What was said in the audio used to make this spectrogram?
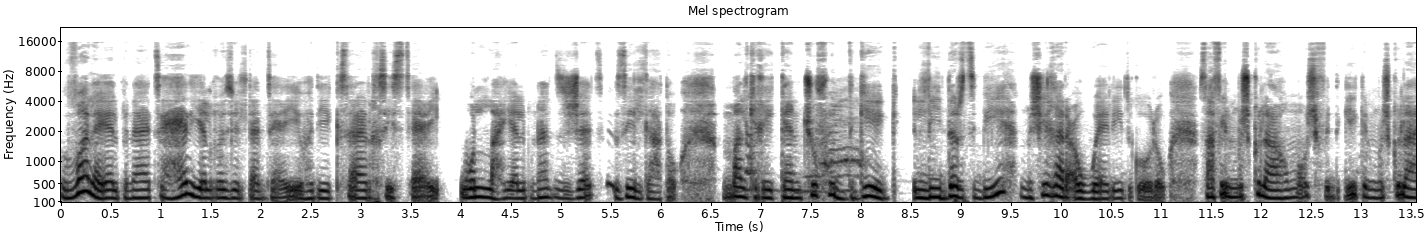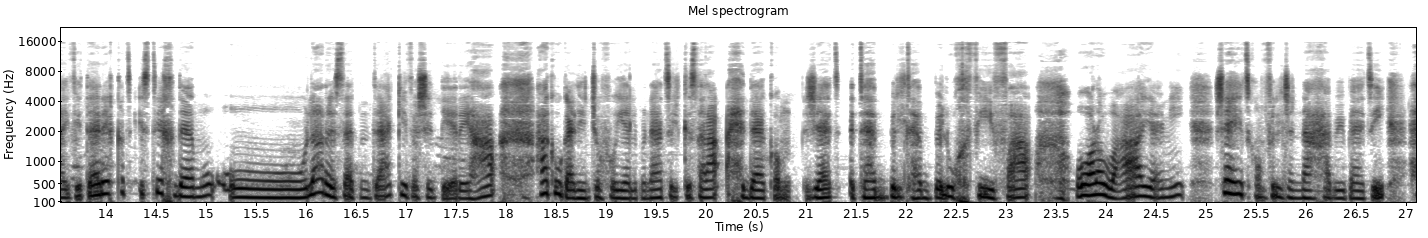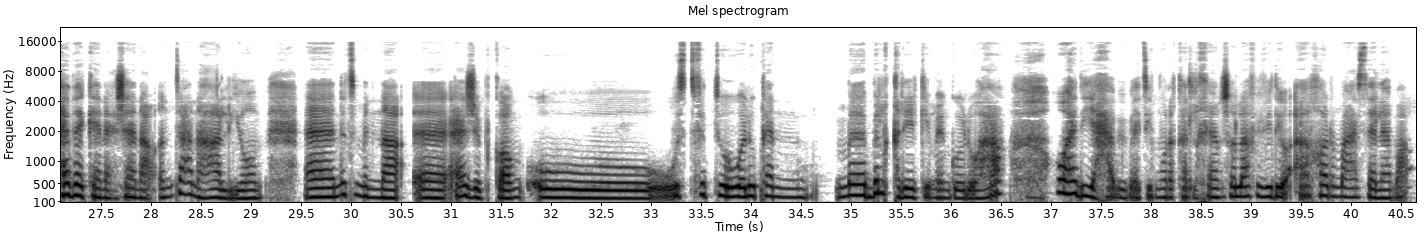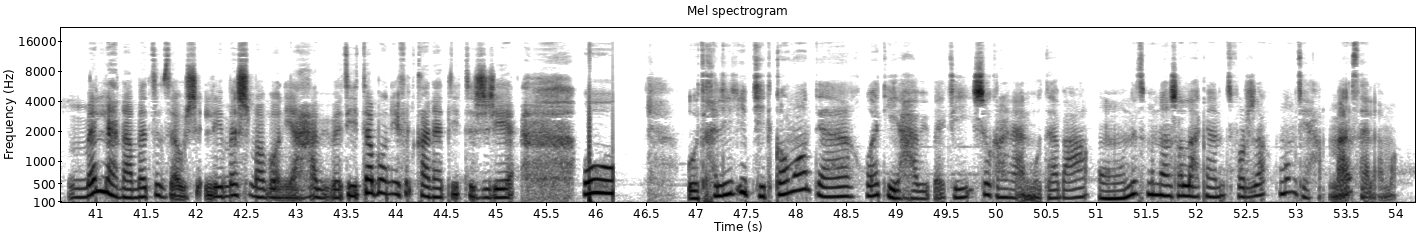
voilà يا البنات. هذه هي ال résultat نتاعي وهذه كسرة الرخسيس تاعي. والله يا البنات جات زي ال gâteau malgré كان تشوفوا الدقيق اللي درت به ماشي غير عوالي تقولوا. صافي المشكلة هما واش في الدقيق؟ المشكلة هاي في طريقة استخدامه ولا ريسات نتاعك كيفاش ديريها. هاكو قاعدين تشوفوا يا البنات الكسرة احداكم جات تهبل تهبل وخفيفة وروعة. يعني شاهدكم في الجنة حبيباتي. هذا كان عشانا نتاع نهار اليوم. آه نتمنى آه أعجبكم واستفدتوا ولو كان بالقليل كما نقولوها. وهذه يا حبيباتي منقات الخير. إن شاء الله في فيديو آخر. مع السلامة. من لهنا ما تنساوش اللي مش abonnée يا حبيباتي. ت abonner في القناة للتشجيع. و وتخلي لي petit commentaire وهذه يا حبيباتي. شكرا على المتابعة. ونتمنى إن شاء الله كانت فرجة ممتعة. مع السلامة.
